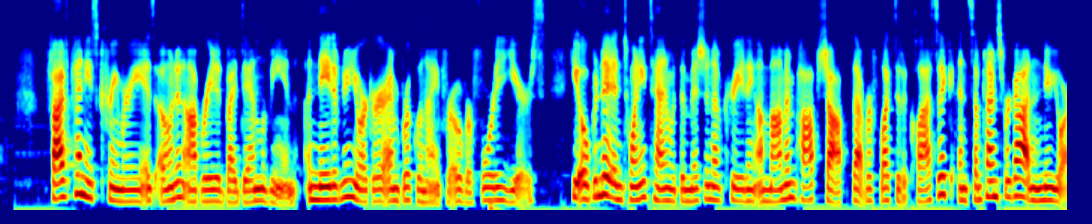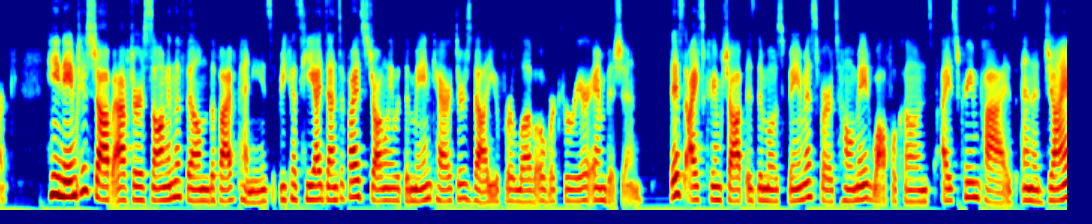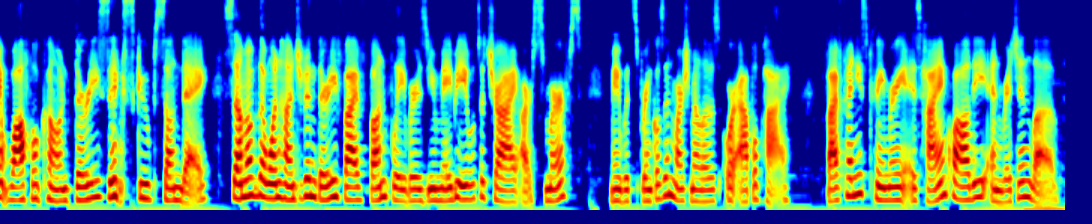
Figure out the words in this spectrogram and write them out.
Five Pennies Creamery is owned and operated by Dan Levine, a native New Yorker and Brooklynite for over 40 years. He opened it in 2010 with the mission of creating a mom and pop shop that reflected a classic and sometimes forgotten New York. He named his shop after a song in the film The Five Pennies because he identified strongly with the main character's value for love over career ambition. This ice cream shop is the most famous for its homemade waffle cones, ice cream pies, and a giant waffle cone 36 scoop sundae. Some of the 135 fun flavors you may be able to try are Smurfs, made with sprinkles and marshmallows, or apple pie. Five Pennies Creamery is high in quality and rich in love.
